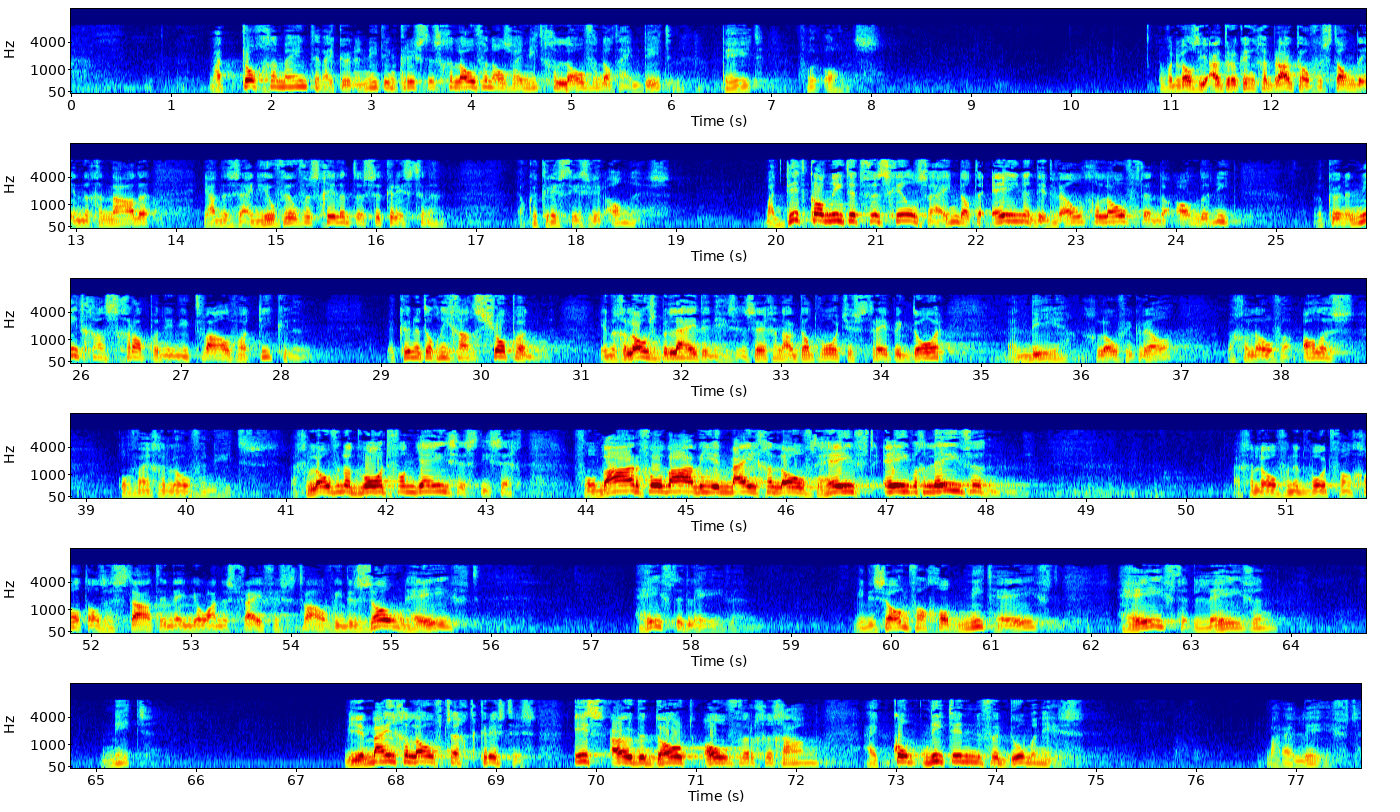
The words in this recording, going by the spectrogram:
maar toch gemeente, wij kunnen niet in Christus geloven als wij niet geloven dat Hij dit deed voor ons. Er wordt wel eens die uitdrukking gebruikt over standen in de genade. Ja, er zijn heel veel verschillen tussen christenen. Elke christen is weer anders. Maar dit kan niet het verschil zijn dat de ene dit wel gelooft en de ander niet. We kunnen niet gaan schrappen in die twaalf artikelen. We kunnen toch niet gaan shoppen in de geloofsbeleidenis en zeggen, nou dat woordje streep ik door en die geloof ik wel. We geloven alles of wij geloven niets. Wij geloven het woord van Jezus die zegt, Voorwaar, voorwaar, wie in mij gelooft, heeft eeuwig leven. Wij geloven het woord van God als er staat in 1 Johannes 5, vers 12. Wie de zoon heeft, heeft het leven. Wie de zoon van God niet heeft, heeft het leven niet. Wie in mij gelooft, zegt Christus, is uit de dood overgegaan hij komt niet in verdoemenis, maar hij leeft.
